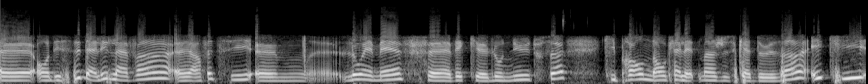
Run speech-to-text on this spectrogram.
euh, ont décidé d'aller de l'avant. Euh, en fait, c'est euh, l'OMF euh, avec euh, l'ONU, tout ça, qui prône donc l'allaitement jusqu'à deux ans et qui,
